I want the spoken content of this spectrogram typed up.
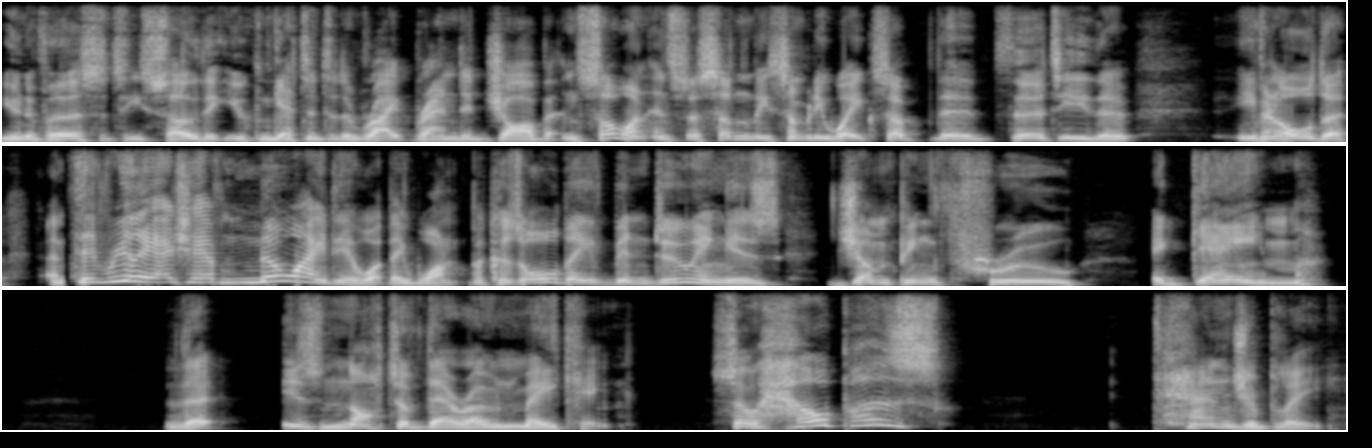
university, so that you can get into the right branded job, and so on. And so suddenly somebody wakes up, the 30, the even older, and they really actually have no idea what they want because all they've been doing is jumping through a game that is not of their own making. So help us tangibly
